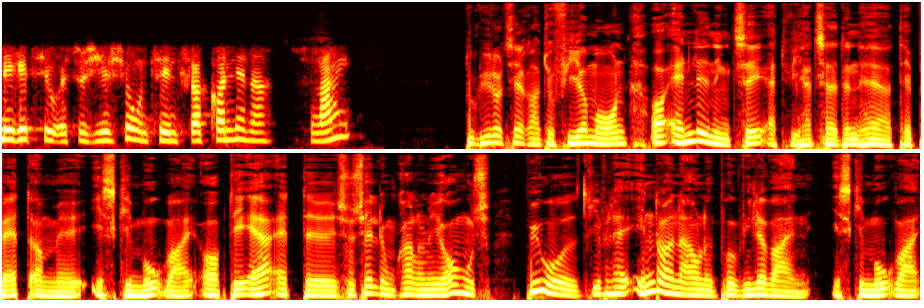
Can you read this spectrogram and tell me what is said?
negativ association til en flok grønlænder. Så nej. Du lytter til Radio 4 morgen, og anledningen til, at vi har taget den her debat om øh, Eskimovej op, det er, at øh, Socialdemokraterne i Aarhus Byrådet, de vil have ændret navnet på Villavejen Eskimovej.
